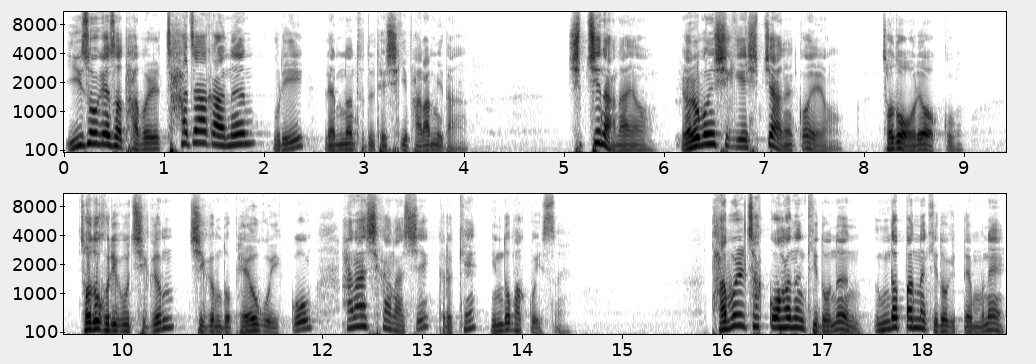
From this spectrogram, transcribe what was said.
이 속에서 답을 찾아가는 우리 랩런트들 되시기 바랍니다. 쉽진 않아요. 여러분 시기에 쉽지 않을 거예요. 저도 어려웠고, 저도 그리고 지금, 지금도 배우고 있고, 하나씩 하나씩 그렇게 인도받고 있어요. 답을 찾고 하는 기도는 응답받는 기도이기 때문에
